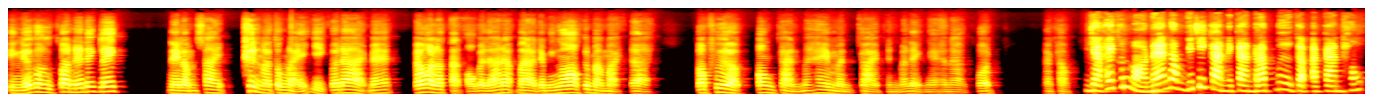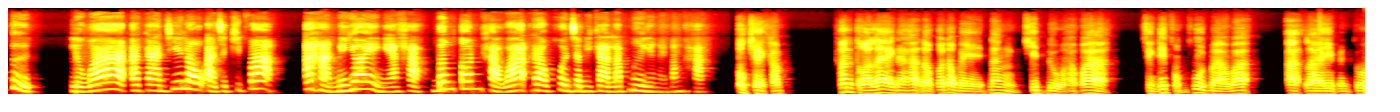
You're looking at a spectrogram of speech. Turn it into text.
ติ่งเนื้อก็คือก้อนเนื้อเล็ก ๆ ในลำไส้ขึ้นมาตรงไหนอีกก็ได้แม้แม้ว่าเราตัดออกไปแล้วเนี่ยมันอาจจะมีงอกขึ้นมาใหม่ได้ ก็เพื่อป้องกันไม่ให้มันกลายเป็นมะเร็งในอนาคตนะครับ อยากให้คุณหมอแนะนำวิธีการในการรับมือกับอาการท้องอืดหรือว่าอาการที่เราอาจจะคิดว่าอาหารไม่ย่อยอย่างเงี้ยค่ะ เบื้องต้นค่ะว่าเราควรจะมีการรับมือยังไงบ้างคะโอเคครับ ขั้นตอนแรกนะฮะเราก็ต้องไปนั่งคิดดูครับว่าสิ่งที่ผมพูดมาว่าอะไรเป็นตัว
